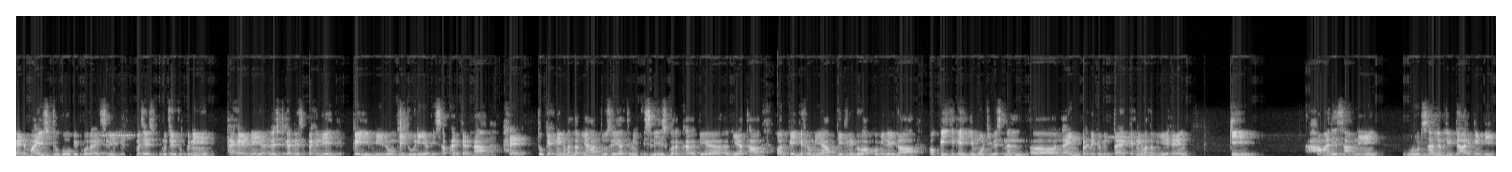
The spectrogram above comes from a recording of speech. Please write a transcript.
and miles to go before I sleep मुझे मुझे रुकने, ठहरने या रेस्ट करने से पहले कई मीलों की दूरी अभी सफ़र करना है। तो कहने का मतलब यहाँ दूसरे अर्थ में इसलिए इसको रखा गया गया था और कई घरों में आप देखने को आपको मिलेगा और कई जगह ये मोटिवेशनल लाइन पढ़ने को मिलता है। कहने का मतलब ये है कि हमारे सामने woods are lovely dark and deep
